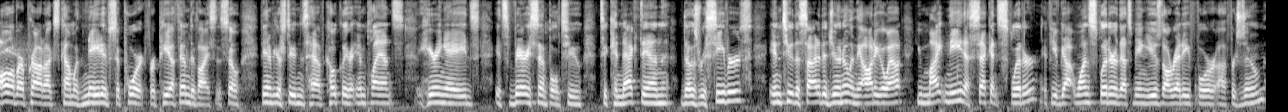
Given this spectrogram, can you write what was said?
all of our products come with native support for PFM devices. So if any of your students have cochlear implants, hearing aids, it's very simple simple to, to connect in those receivers into the side of the Juno and the audio out. You might need a second splitter if you've got one splitter that's being used already for, uh, for Zoom.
